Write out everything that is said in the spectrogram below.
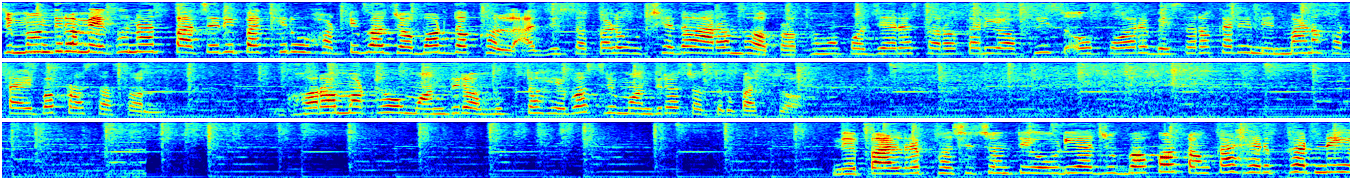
ଶ୍ରୀମନ୍ଦିର ମେଘନାଥ ପାଚେରୀ ପାଖରୁ ହଟିବ ଜବରଦଖଲ ଆଜି ସକାଳୁ ଉଚ୍ଛେଦ ଆରମ୍ଭ ପ୍ରଥମ ପର୍ଯ୍ୟାୟରେ ସରକାରୀ ଅଫିସ ଓ ପରେ ବେସରକାରୀ ନିର୍ମାଣ ହଟାଇବ ପ୍ରଶାସନ ଘର ମଠ ଓ ମନ୍ଦିର ମୁକ୍ତ ହେବ ଶ୍ରୀମନ୍ଦିର ଚତୁଃପାର୍ଶ୍ୱ ନେପାଳରେ ଫସିଛନ୍ତି ଓଡ଼ିଆ ଯୁବକ ଟଙ୍କା ହେରଫେର ନେଇ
